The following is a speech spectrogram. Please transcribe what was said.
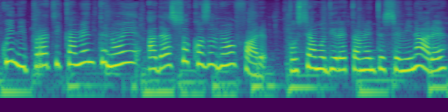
Quindi praticamente noi adesso cosa dobbiamo fare? Possiamo direttamente seminare?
